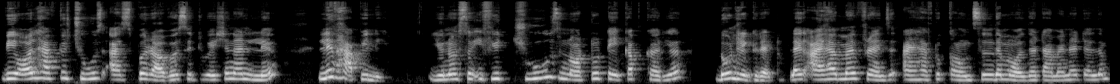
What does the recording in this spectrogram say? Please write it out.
We all have to choose as per our situation and live live happily. You know, so if you choose not to take up career, don't regret. Like I have my friends, I have to counsel them all the time and I tell them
